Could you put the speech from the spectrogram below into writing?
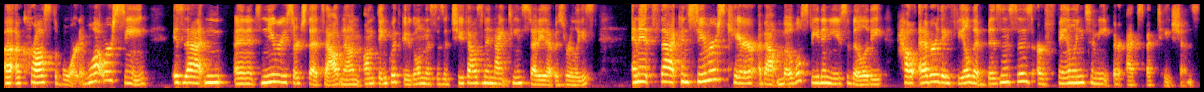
uh, across the board. And what we're seeing is that, and it's new research that's out now I'm on Think with Google, and this is a 2019 study that was released. And it's that consumers care about mobile speed and usability. However, they feel that businesses are failing to meet their expectations.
